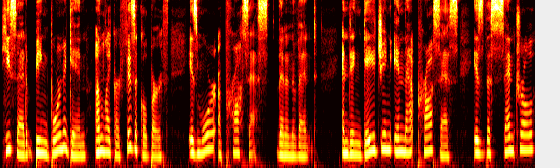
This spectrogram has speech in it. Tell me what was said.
He said, Being born again, unlike our physical birth, is more a process than an event and engaging in that process is the central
